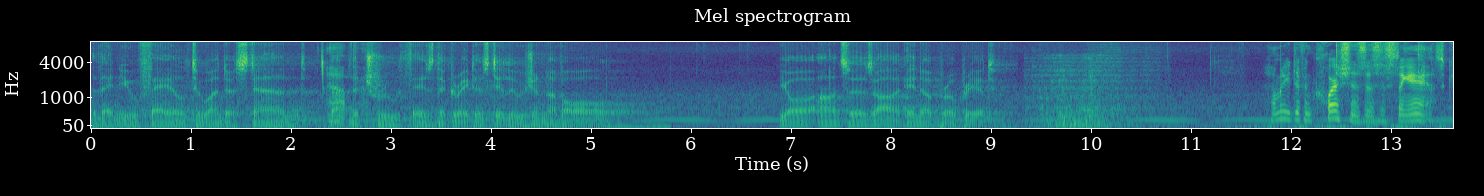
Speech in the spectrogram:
Then you fail to understand that Ah. the truth is the greatest illusion of all. Your answers are inappropriate. How many different questions does this thing ask?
